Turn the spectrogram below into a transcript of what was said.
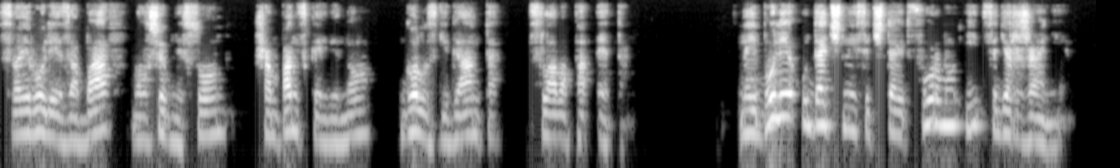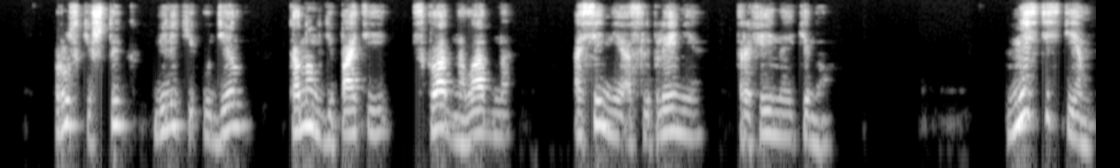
своеволие забав, волшебный сон, шампанское вино, голос гиганта, слава поэта. Наиболее удачные сочетают форму и содержание. Русский штык, великий удел, канон Гепатии, складно-ладно, осеннее ослепление, трофейное кино. Вместе с тем,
